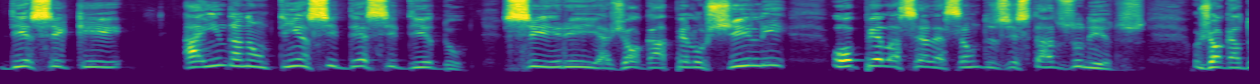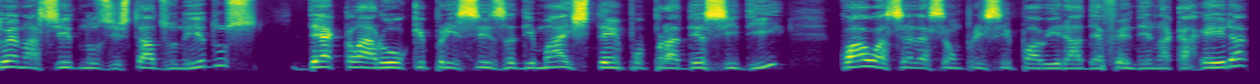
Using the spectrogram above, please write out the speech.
disse que ainda não tinha se decidido se iria jogar pelo Chile ou pela seleção dos Estados Unidos. O jogador é nascido nos Estados Unidos, declarou que precisa de mais tempo para decidir qual a seleção principal irá defender na carreira.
